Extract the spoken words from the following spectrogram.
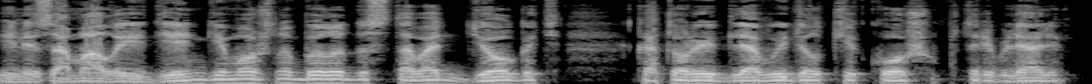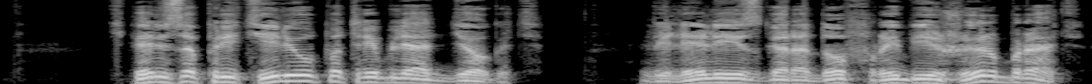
или за малые деньги можно было доставать деготь, который для выделки кош употребляли. Теперь запретили употреблять деготь. Велели из городов рыбий жир брать,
